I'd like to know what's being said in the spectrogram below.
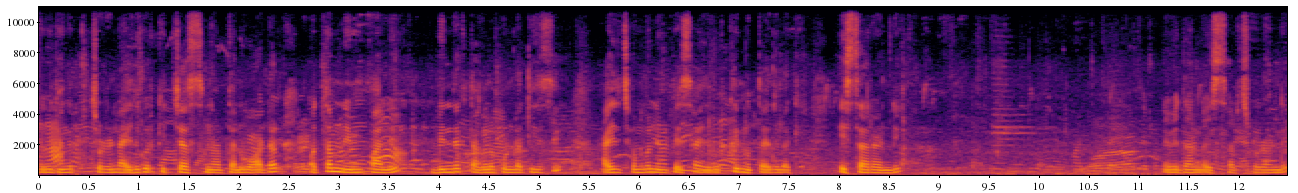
ఈ విధంగా చూడండి ఐదుగురికి ఇచ్చేస్తున్నారు తను వాటర్. మొత్తం నింపాలి. బిందెకి తగలకుండా తీసి ఐదు చెంబులు నింపేసి ఐదుగురికి ముత్తైదులకి ఇస్తారండి. ఈ విధంగా ఇస్తారు చూడండి.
